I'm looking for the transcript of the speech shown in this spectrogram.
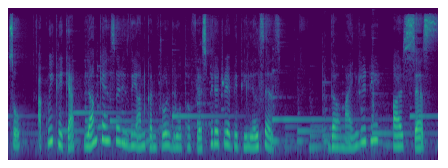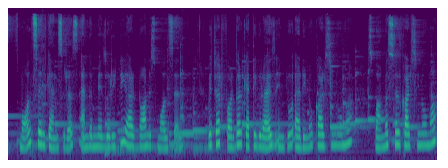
So, a quick recap lung cancer is the uncontrolled growth of respiratory epithelial cells. The minority are small cell cancerous and the majority are non small cell, which are further categorized into adenocarcinoma, squamous cell carcinoma,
